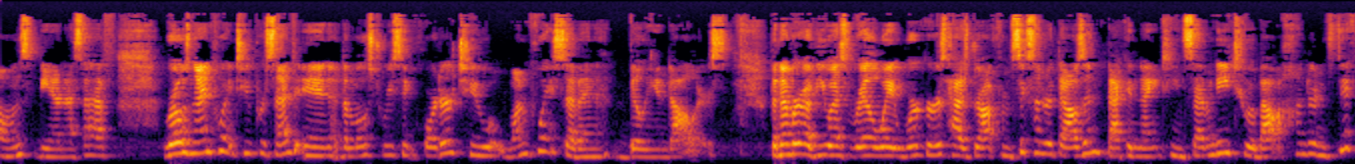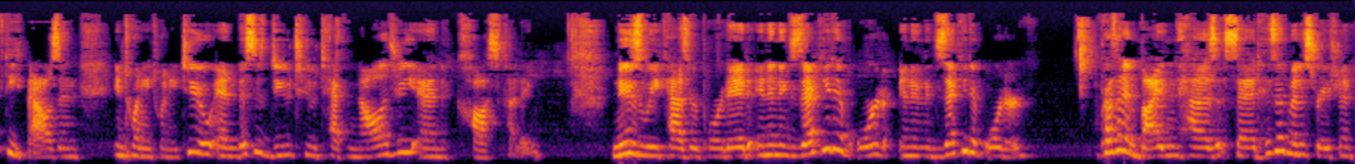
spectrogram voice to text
owns BNSF, rose 9.2% in the most recent quarter to $1.7 billion. The number of U.S. railway workers has dropped from 600,000 back in 1970 to about 150,000 in 2022, and this is due to technology and cost cutting. Newsweek has reported in an executive order in an executive order President Biden has said his administration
